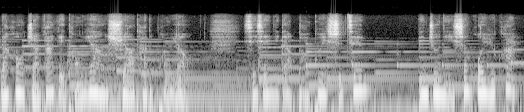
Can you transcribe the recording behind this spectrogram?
然后转发给同样需要它的朋友。谢谢你的宝贵时间，并祝你生活愉快。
